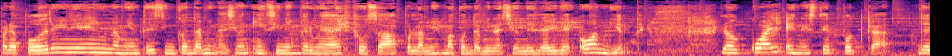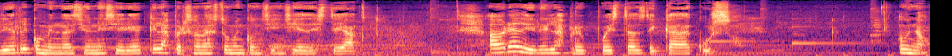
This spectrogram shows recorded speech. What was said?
Para poder vivir en un ambiente sin contaminación y sin enfermedades causadas por la misma contaminación del aire o ambiente. Lo cual en este podcast daría recomendaciones y haría que las personas tomen conciencia de este acto. Ahora diré las propuestas de cada curso. 1.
